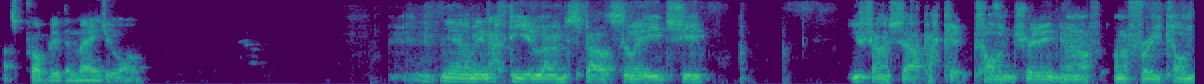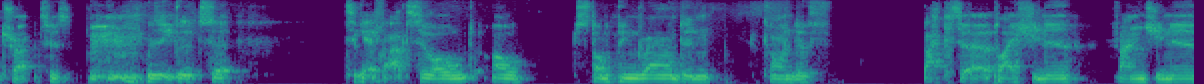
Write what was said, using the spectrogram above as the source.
that's probably the major one. Yeah, I mean, after your loan spell to Leeds, you you found yourself back at Coventry, didn't you, on a, on a free contract? Was was it good to to get back to old old stomping ground and kind of back to a place you knew? fans you knew?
